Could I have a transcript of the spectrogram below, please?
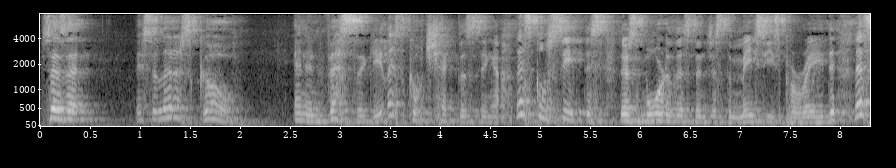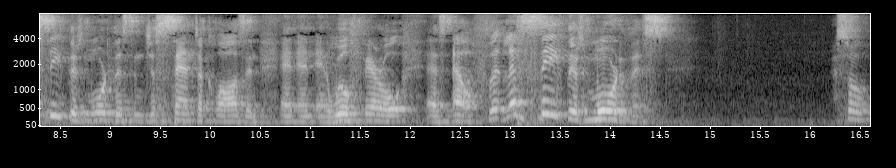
It says that they said, let us go and investigate. Let's go check this thing out. Let's go see if this, there's more to this than just the Macy's parade. Let's see if there's more to this than just Santa Claus and, and, and, and Will Ferrell as elf. Let, let's see if there's more to this. So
